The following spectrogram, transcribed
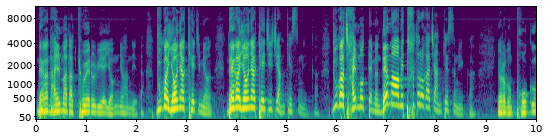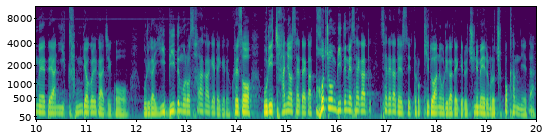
내가 날마다 교회를 위해 염려합니다. 누가 연약해지면 내가 연약해지지 않겠습니까? 누가 잘못되면 내 마음이 타들어가지 않겠습니까? 여러분 복음에 대한 이 감격을 가지고 우리가 이 믿음으로 살아가게 되기를 그래서 우리 자녀 세대가 더 좋은 믿음의 세가, 세대가 될 수 있도록 기도하는 우리가 되기를 주님의 이름으로 축복합니다.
